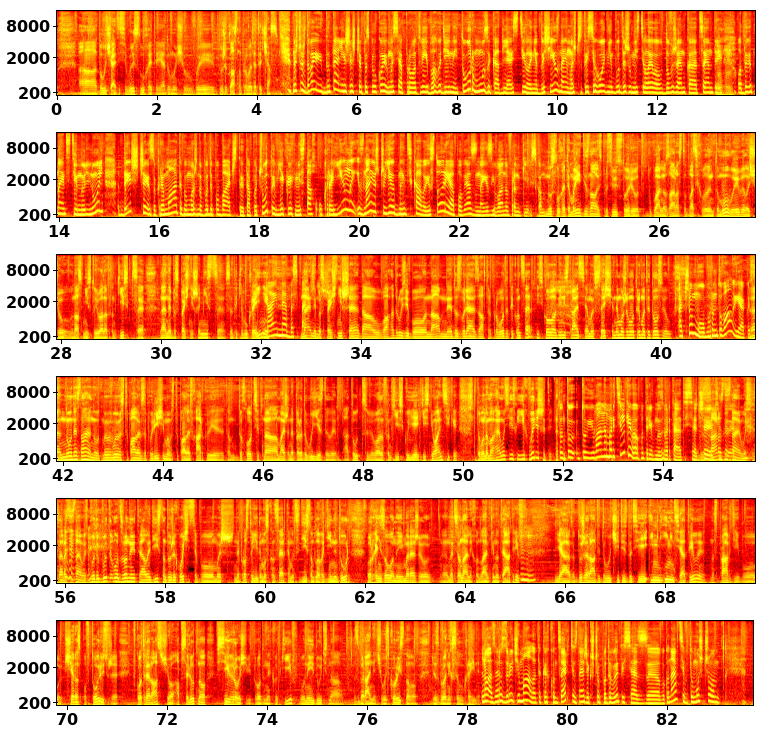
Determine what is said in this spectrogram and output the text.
Долучайтеся, ви слухайте. Я думаю, що ви дуже класно проведете час. Ну що ж, давай детальніше ще поспілкуємося про твій благодійний тур. Музика для стілення душі. Знаємо, що ти сьогодні будеш у місті Лева в Довженка центрі угу. о 19.00, де ще зокрема тебе можна буде побачити та почути, в яких містах України. І знаю, що є одна цікава історія пов'язана із Івано-Франківськом. Ну слухайте, ми дізнались про цю історію. От буквально буквально зараз на 20 хвилин тому виявилося, що у нас місто Івано-Франківськ це найнебезпечніше місце все таки в Україні. Найнебезпечніше. Найнебезпечніше, да, увага, друзі, бо нам не дозволяють завтра проводити концерт. Військова адміністрація. Ми все ще не можемо отримати дозвіл. А чому обґрунтували якось? Е, ну не знаю. Ну от ми ми виступали в Запоріжжі, ми виступали в Харкові. Там до хлопців на майже на передову їздили. А тут в Івано-Франківську є якісь нюансики, тому намагаємося їх, їх вирішити. То то, то Івана Марцінківа потрібно звертатися? Чи зараз чи дізнаємося? Зараз дізнаємось, буде будемо дзвонити, але дійсно дуже хочеться, бо ми ж не просто їдемо з концертами. Це дійсно благодійний тур, організований мережею е, національних онлайн кінотеатрів. Угу. Я дуже радий долучитись до цієї ініціативи насправді, бо ще раз повторюсь вже в котрий раз, що абсолютно всі гроші від проданих квитків вони йдуть на збирання чогось корисного для збройних сил України. Ну а зараз, до речі, мало таких концертів. Знаєш, якщо подивитися з е, виконавців, тому що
